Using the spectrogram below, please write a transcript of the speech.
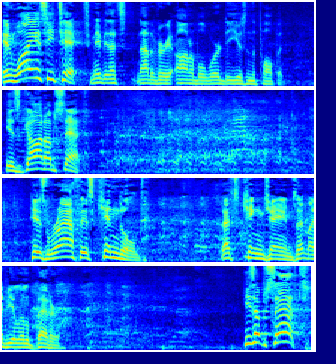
And why is He ticked? Maybe that's not a very honorable word to use in the pulpit. Is God upset? His wrath is kindled. That's King James. That might be a little better. He's upset.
